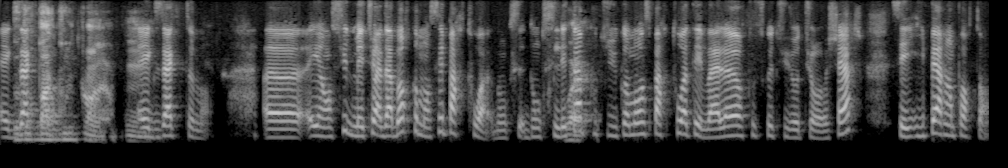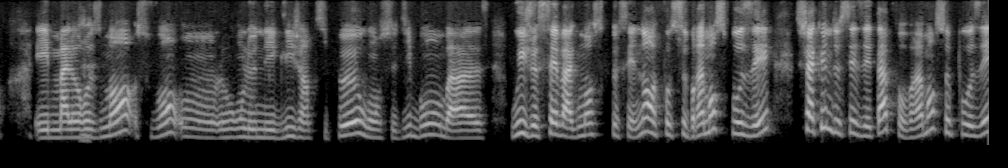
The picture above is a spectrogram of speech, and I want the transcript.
Exactement. Pas tout le temps. Exactement. Euh, et ensuite, mais tu as d'abord commencé par toi. Donc, donc c'est l'étape où tu commences par toi, tes valeurs, tout ce que tu, tu recherches. C'est hyper important. Et malheureusement, souvent, on, on, le néglige un petit peu ou on se dit, bon, bah, oui, je sais vaguement ce que c'est. Non, il faut se, vraiment se poser. Chacune de ces étapes, il faut vraiment se poser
